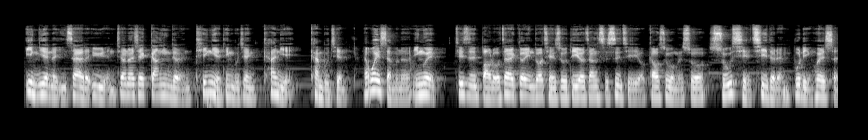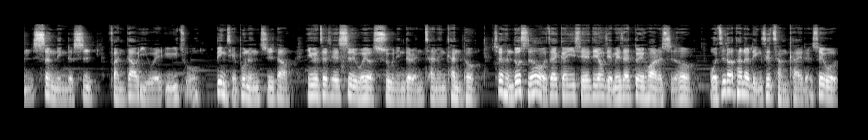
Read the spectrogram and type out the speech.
应验了以赛亚的预言，叫那些刚硬的人听也听不见，看也。看不见，那为什么呢？因为其实保罗在哥林多前书第二章十四节有告诉我们说，属血气的人不领会神圣灵的事，反倒以为愚拙，并且不能知道，因为这些事唯有属灵的人才能看透。所以很多时候我在跟一些弟兄姐妹在对话的时候，我知道他的灵是敞开的，所以我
